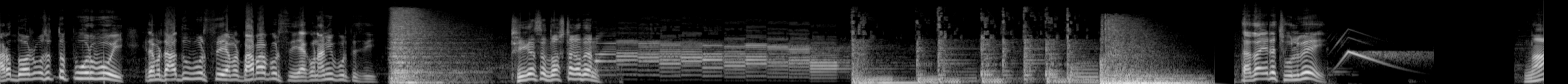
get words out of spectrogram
আরও দশ বছর তো পরবই। এটা আমার দাদু পড়ছে আমার বাবা পড়ছে এখন আমি পড়তেছি ঠিক আছে দশ টাকা দেন। দাদা এটা চলবে? না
